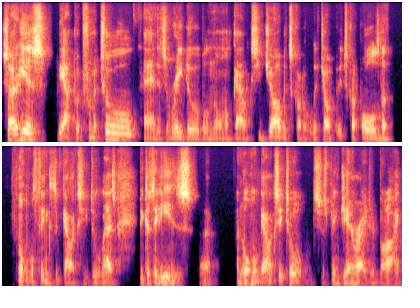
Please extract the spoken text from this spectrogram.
So here's the output from a tool and it's a redoable normal Galaxy job. It's got all the job, it's got all the normal things that Galaxy tool has because it is a, a normal Galaxy tool. It's just being generated by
